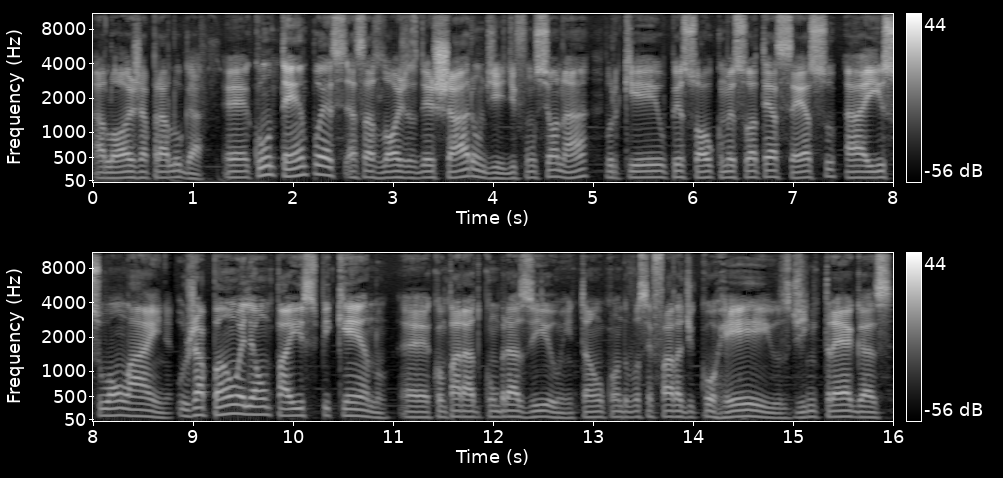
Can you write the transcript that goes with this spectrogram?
a loja para alugar. É, com o tempo, essas lojas deixaram de, de funcionar porque o pessoal começou a ter acesso a isso online. O Japão ele é um país pequeno é, comparado com o Brasil, então quando você fala de correios, de entregas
